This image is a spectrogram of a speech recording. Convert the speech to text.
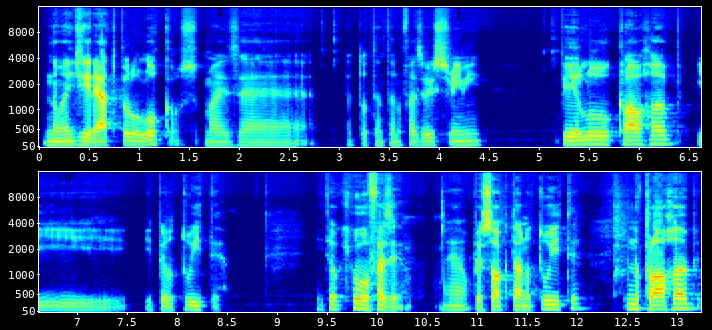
Não é direto pelo Locals, mas é. Eu estou tentando fazer o streaming pelo Cloud Hub e, e pelo Twitter. Então o que, que eu vou fazer? É, o pessoal que está no Twitter e no Cloud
